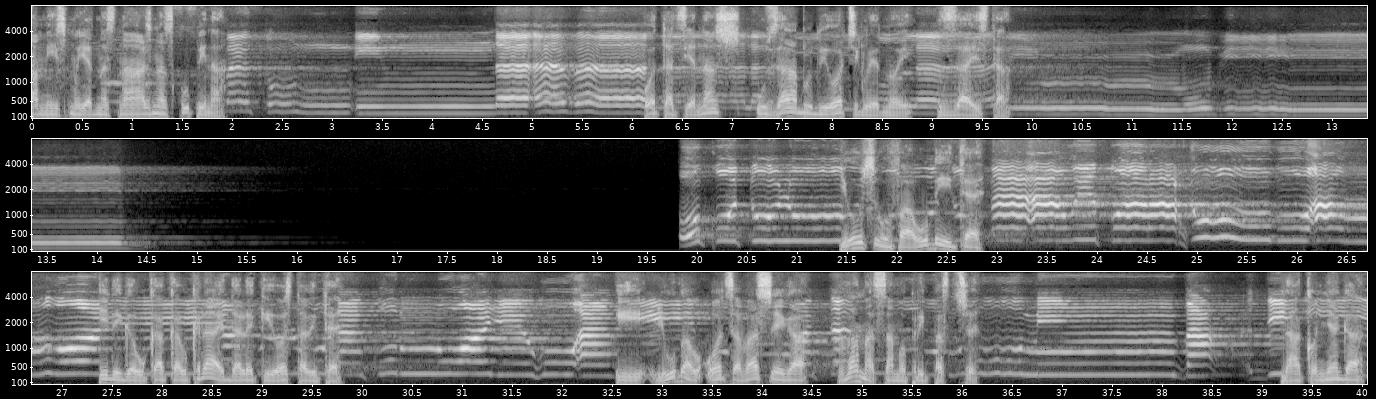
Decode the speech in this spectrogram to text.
A mi smo jedna snažna skupina. Otac je naš u zabudi očiglednoj, zaista. Jusufa ubijte ili ga u kakav kraj daleki ostavite i ljubav oca vašega vama samo pripast će. Nakon njega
